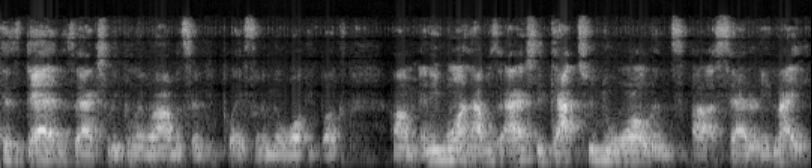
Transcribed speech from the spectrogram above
his dad is actually Glenn Robinson, who played for the Milwaukee Bucks, um, and he won. I was I actually got to New Orleans uh, Saturday night,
